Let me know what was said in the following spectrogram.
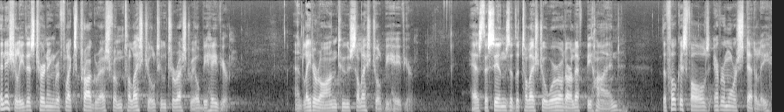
Initially, this turning reflects progress from telestial to terrestrial behavior, and later on to celestial behavior. As the sins of the telestial world are left behind, the focus falls ever more steadily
